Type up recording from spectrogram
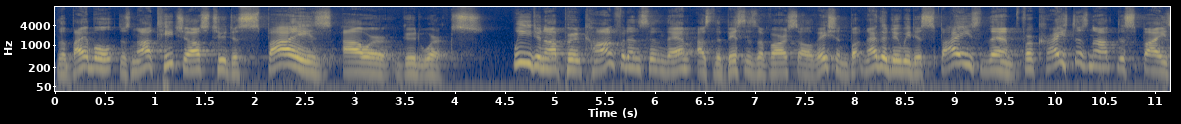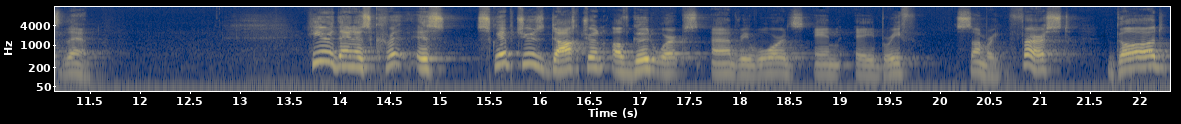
The Bible does not teach us to despise our good works. We do not put confidence in them as the basis of our salvation, but neither do we despise them, for Christ does not despise them. Here then is, is Scripture's doctrine of good works and rewards in a brief summary. First, God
